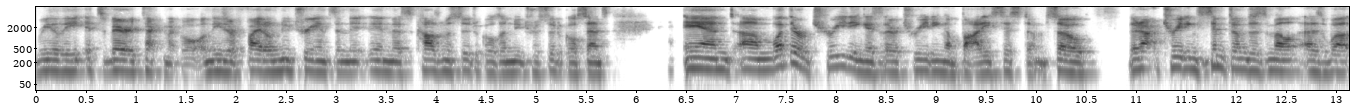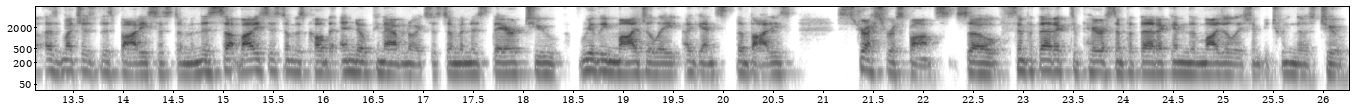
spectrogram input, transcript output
really it's very technical, and these are phytonutrients in the in this cosmeceuticals and nutraceutical sense. And um, what they're treating is they're treating a body system. So they're not treating symptoms as well as well as much as this body system. And this body system is called the endocannabinoid system and is there to really modulate against the body's stress response. So sympathetic to parasympathetic and the modulation between those two.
